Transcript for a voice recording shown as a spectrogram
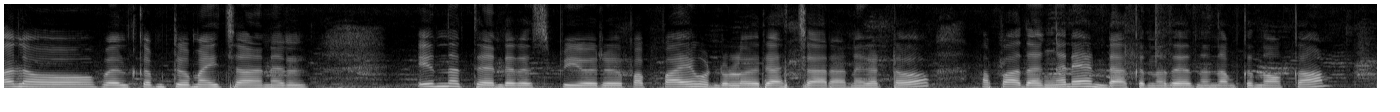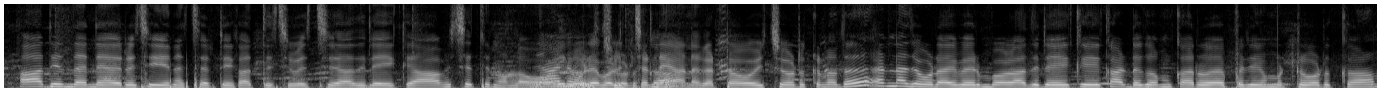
Hello welcome to my channel ഇന്നത്തെ എന്റെ റെസിപ്പി ഒരു പപ്പായ കൊണ്ടുള്ള ഒരു അച്ചാറാണ് കേട്ടോ. അപ്പോൾ അതെങ്ങനെ ഉണ്ടാക്കുന്നത് എന്ന് നമുക്ക് നോക്കാം. ആദ്യം തന്നെ ഒരു ചീനച്ചട്ടി കത്തിച്ച് വെച്ച് അതിലേക്ക് ആവശ്യത്തിനുള്ള ഓയിൽ വെളിച്ചെണ്ണയാണ് കേട്ടോ. ഒഴിച്ചു കൊടുക്കുന്നത്. എണ്ണ ചൂടായി വരുമ്പോൾ അതിലേക്ക് കടുകും കറിവേപ്പിലയും ഇട്ട് കൊടുക്കാം.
